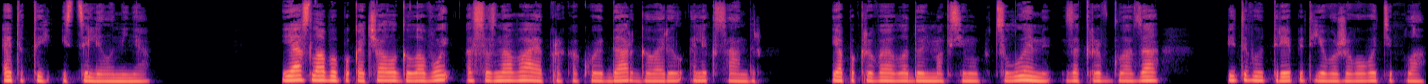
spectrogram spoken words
Это ты исцелила меня. Я слабо покачала головой, осознавая, про какой дар говорил Александр. Я покрываю ладонь Максима поцелуями, закрыв глаза, впитываю трепет его живого тепла.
